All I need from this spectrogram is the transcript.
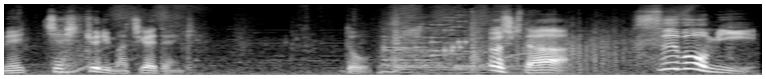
めっちゃ飛距離間違えたんやけ。どう？よし来た。スボミ。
